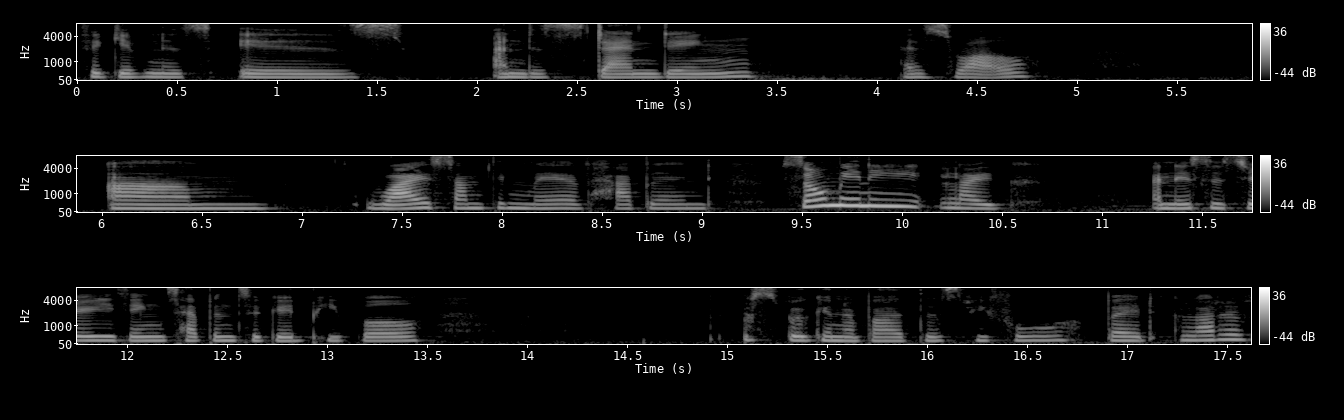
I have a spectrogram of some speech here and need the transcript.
Forgiveness is understanding as well. Um, why something may have happened so many like unnecessary things happen to good people. I've spoken about this before, but a lot of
